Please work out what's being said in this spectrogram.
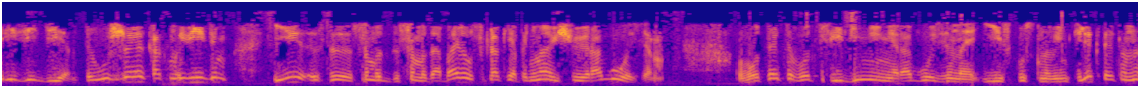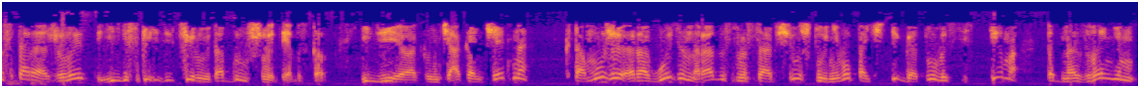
президенты уже, как мы видим, и самодобавился, как я понимаю, еще и Рогозин. Вот это вот соединение Рогозина и искусственного интеллекта, это настораживает и дискредитирует, обрушивает, я бы сказал, идею оконч- окончательно. К тому же Рогозин радостно сообщил, что у него почти готова система под названием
